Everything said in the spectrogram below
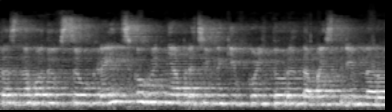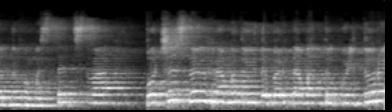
та з нагоди Всеукраїнського дня працівників культури та майстрів народного мистецтва, почесною грамотою Департаменту культури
